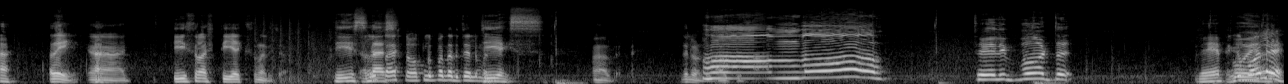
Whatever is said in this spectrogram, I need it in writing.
ആ. അതെ ടി സ്ലാഷ് ടി എക്സ് എന്ന് അടിച്ചാ? ടി സ്ലാഷ് എന്ന് അടിച്ചാലും ടി എക്സ് അതെ. ഇതിലുണ്ട്. എങ്ങ് പോലെ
